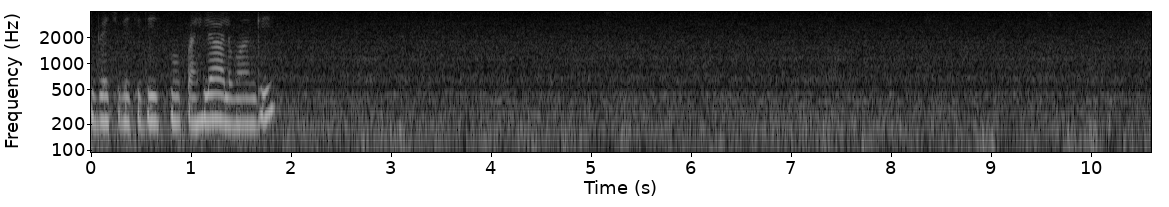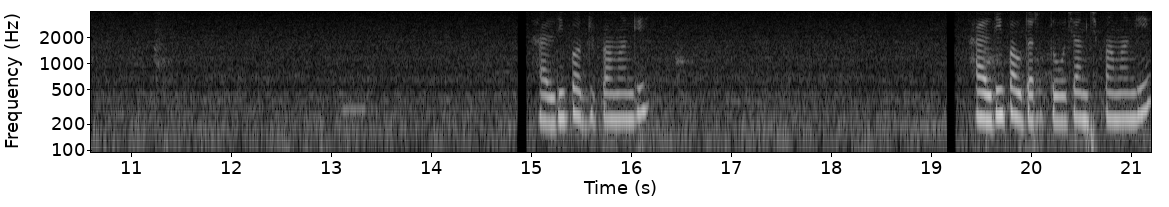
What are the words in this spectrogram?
ਵਿੱਚ ਵਿੱਚ ਦੀ ਇਸ ਨੂੰ ਪਹਿਲਾ ਲਵਾਂਗੇ। ਹਲਦੀ ਪਾਊਡਰ ਪਾਵਾਂਗੇ। ਹਲਦੀ ਪਾਊਡਰ 2 ਚਮਚ ਪਾਵਾਂਗੇ।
